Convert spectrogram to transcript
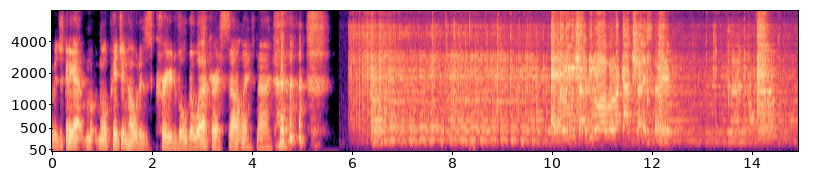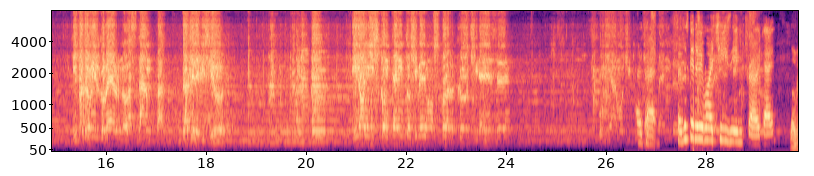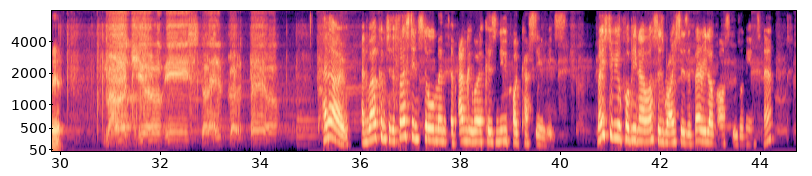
we're just going to get m- more pigeonholed as crude, vulgar workerists, aren't we? No. È cominciata di nuovo la caccia alle streghe. I padroni, il governo, la stampa, la televisione. In ogni scontento si vede uno sporco cinese. Uniamoci tutti Okay, so this is going to be my cheesy intro, okay? Love it. Ma oggi ho visto nel corteo. Hello, and welcome to the first installment of Angry Workers' new podcast series. Most of you will probably know us as writers of very long articles on the internet,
